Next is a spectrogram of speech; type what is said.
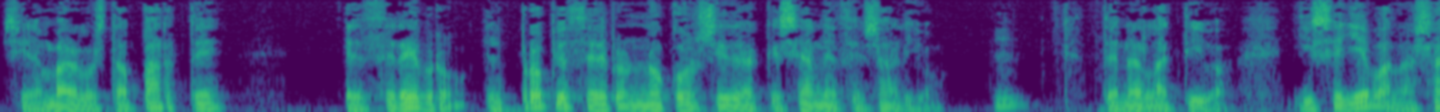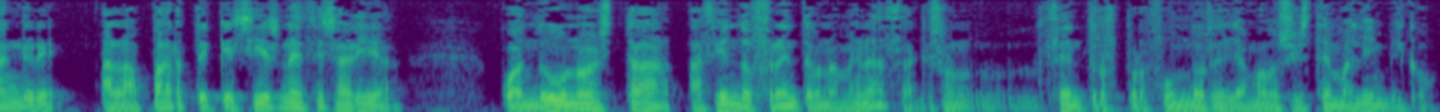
Sin embargo, esta parte, el cerebro, el propio cerebro, no considera que sea necesario tenerla activa y se lleva la sangre a la parte que sí es necesaria cuando uno está haciendo frente a una amenaza, que son centros profundos del llamado sistema límbico.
